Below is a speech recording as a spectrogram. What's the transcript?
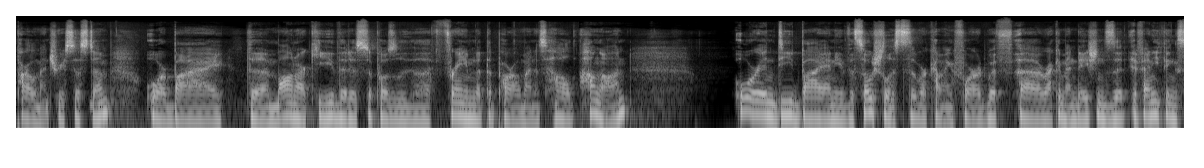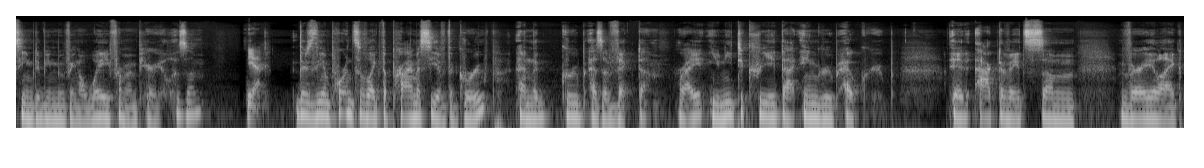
parliamentary system or by the monarchy that is supposedly the frame that the parliament is held, hung on or indeed by any of the socialists that were coming forward with uh, recommendations that if anything seemed to be moving away from imperialism Yeah. there's the importance of like the primacy of the group and the group as a victim, right? You need to create that in group, out group. It activates some very like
